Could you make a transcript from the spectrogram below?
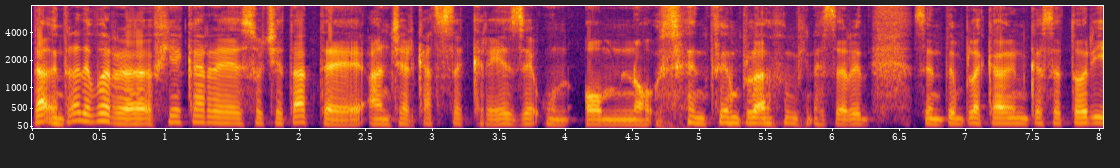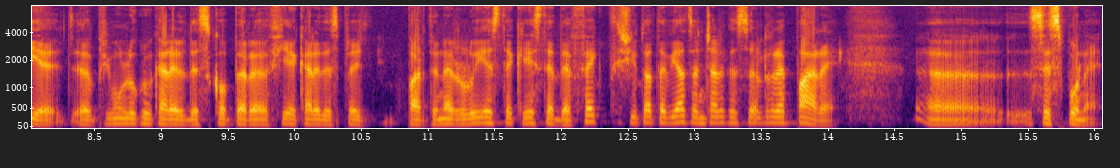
Da, într-adevăr, uh, fiecare societate a încercat să creeze un om nou. Se întâmplă, vine să râd, se întâmplă ca în căsătorie. Uh, primul lucru care îl descoperă fiecare despre partenerul lui este că este defect și toată viața încearcă să-l repare. Uh, se spune.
